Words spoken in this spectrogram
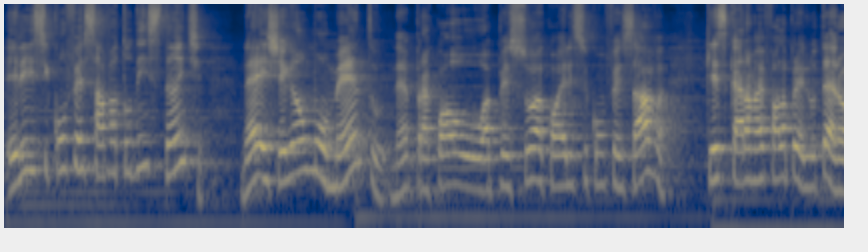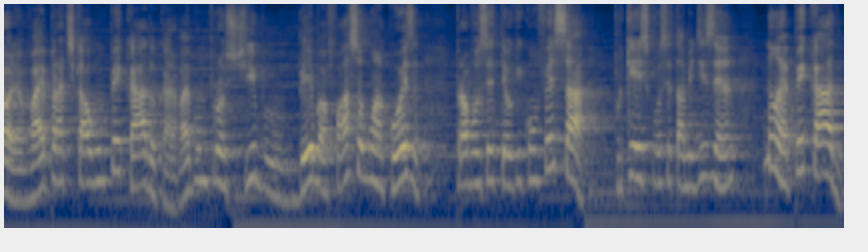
ele se confessava a todo instante, né? E chega um momento, né, para qual a pessoa a qual ele se confessava, que esse cara vai falar para ele, Lutero, olha, vai praticar algum pecado, cara, vai para um prostíbulo, beba, faça alguma coisa para você ter o que confessar, porque isso que você tá me dizendo não é pecado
